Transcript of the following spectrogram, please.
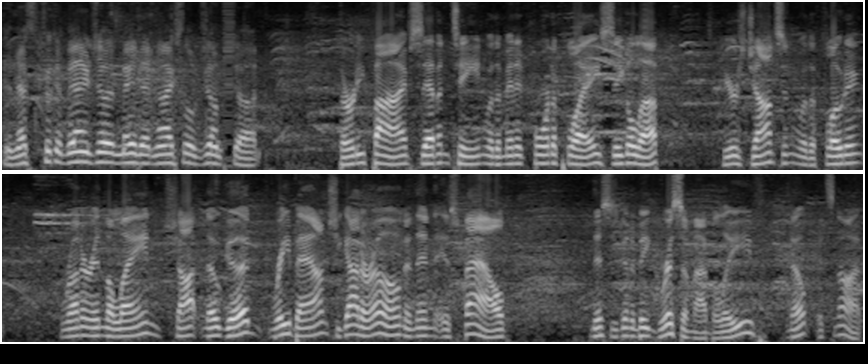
and that's took advantage of it and made that nice little jump shot. 35 17 with a minute four to play. Siegel up. Here's Johnson with a floating runner in the lane. Shot no good. Rebound. She got her own and then is fouled. This is going to be Grissom, I believe. Nope, it's not.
